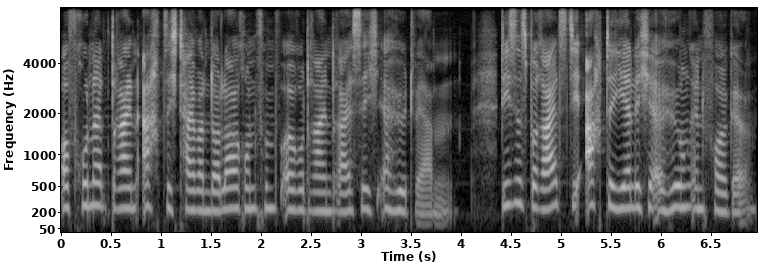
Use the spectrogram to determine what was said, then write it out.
auf 183 Taiwan-Dollar, rund 5,33 Euro erhöht werden. Dies ist bereits die achte jährliche Erhöhung in Folge.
